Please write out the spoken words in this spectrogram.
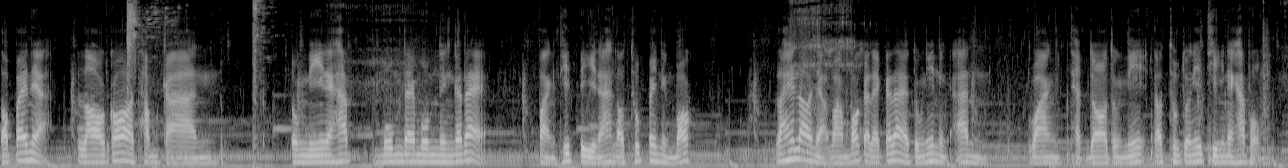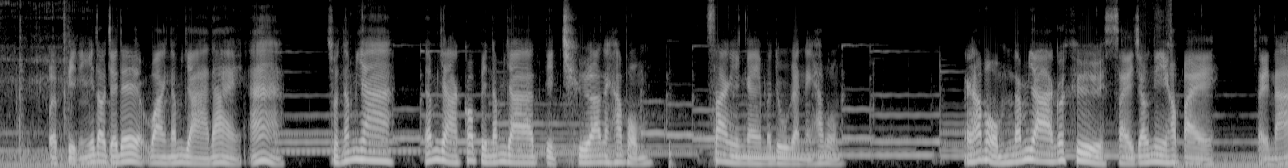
ต่อไปเนี่ยเราก็ทำการตรงนี้นะครับ มุมใดมุมหนึ่งก็ได้ฝั่งที่ตีนะ เราทุบไปหนึ่งบล็อก แล้วให้เราเนี่ยวางบล็อกอะไรก็ได้ตรงนี้หนึ่งอัน วางแท็บดอตรงนี้แล้วทุบตรงนี้ทิ้งนะครับผมเปิดปิดอย่างนี้เราจะได้วางน้ำยาได้อ่าส่วนน้ำยาน้ำยาก็เป็นน้ำยาติดเชื้อนะครับผมสร้างยังไงมาดูกันนะครับผมนะครับผมน้ำยาก็คือใส่เจ้านี่เข้าไป ใส่น้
